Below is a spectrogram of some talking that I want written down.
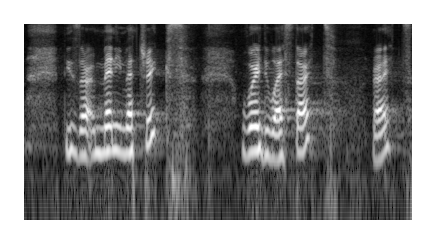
These are many metrics. Where do I start, right?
